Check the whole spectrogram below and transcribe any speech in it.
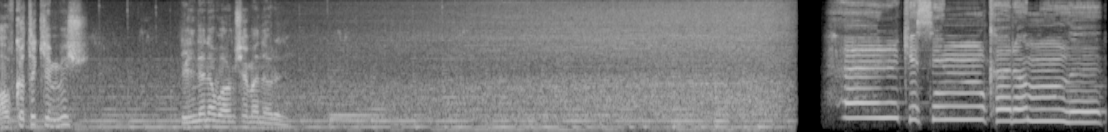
Avukatı kimmiş? Elinde ne varmış hemen öğrenin. Herkes Herkesin karanlığı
